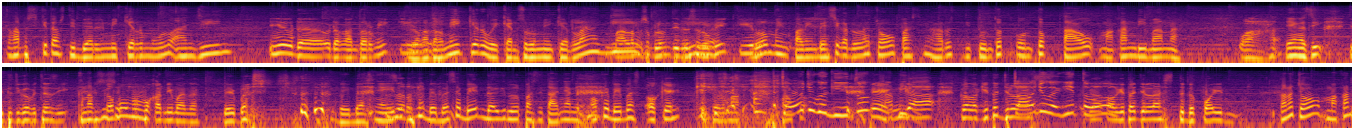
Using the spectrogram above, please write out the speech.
kenapa sih kita harus dibiarin mikir mulu anjing? Iya udah udah kantor mikir. Lu kantor mikir, weekend suruh mikir lagi. Malam sebelum tidur suruh Iya. mikir. Belum yang paling basic adalah cowok pasti harus dituntut untuk tahu makan di mana. Wah, Ya nggak sih? itu juga pecah sih. Kenapa sih Kamu mau makan di mana? Bebas. bebasnya itu tapi bebasnya beda gitu loh pas ditanya nih. Oke, bebas. Oke. Cowok juga gitu. Eh, Tapi- enggak. Kalau kita jelas. Cowok juga gitu. Enggak, kalau kita jelas to the point. Karena cowok makan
